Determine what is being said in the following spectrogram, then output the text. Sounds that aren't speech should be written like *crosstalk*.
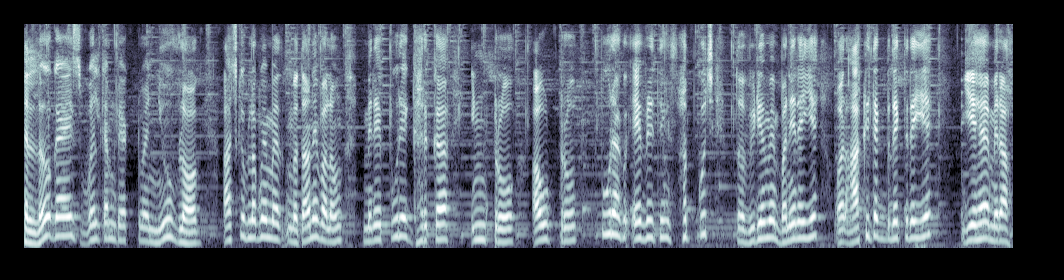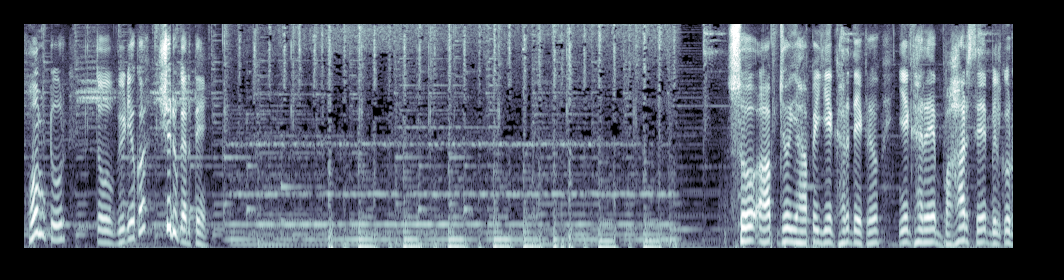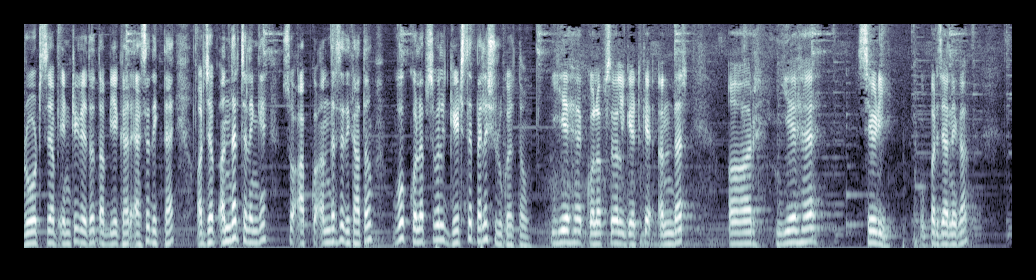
Hello guys welcome back to a new vlog आज के vlog में मैं बताने वाला हूँ, मेरे पूरे घर का इंट्रो आउट्रो पूरा एवरीथिंग सब कुछ। तो वीडियो में बने रहिए और आखिरी तक देखते रहिए। ये है मेरा होम टूर तो वीडियो को शुरू करते हैं। सो so, आप जो यहाँ पे ये घर देख रहे हो ये घर है बाहर से बिल्कुल रोड से अब एंट्री लेते हो तब ये घर ऐसे दिखता है। और जब अंदर चलेंगे सो आपको अंदर से दिखाता हूँ वो कोलेप्सिबल गेट से पहले शुरू करता हूँ। ये है कोलेप्सिबल गेट के अंदर और ये है सीढ़ी ऊपर जाने का।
